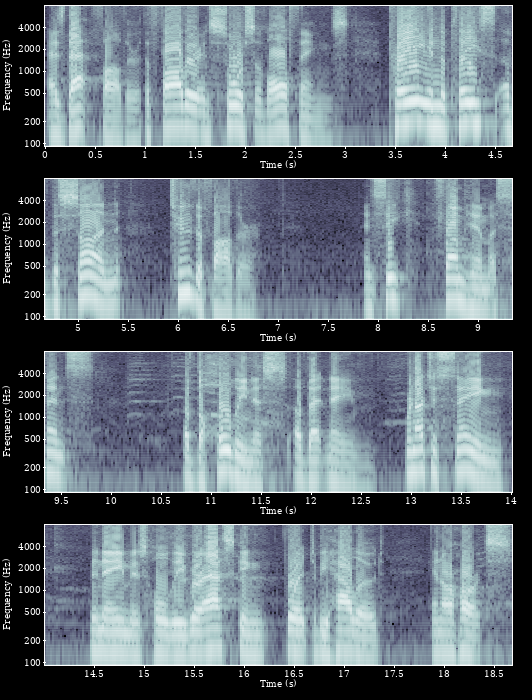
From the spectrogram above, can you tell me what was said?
as that Father, the Father and source of all things. Pray in the place of the Son to the Father and seek from Him a sense of the holiness of that name. We're not just saying the name is holy, we're asking for it to be hallowed in our hearts.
